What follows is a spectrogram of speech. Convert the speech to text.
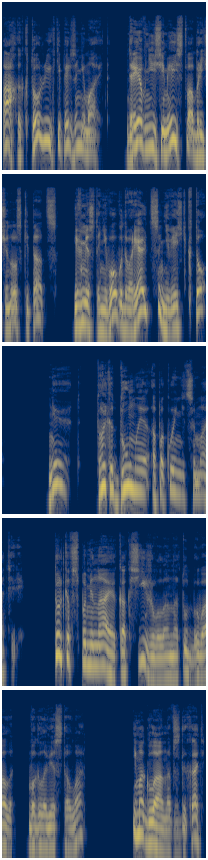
Ах, и кто же их теперь занимает? Древнее семейство обречено скитаться, и вместо него выдворяется невесть кто. Нет, только думая о покойнице матери, только вспоминая, как сиживала она тут бывало во главе стола, и могла она вздыхать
